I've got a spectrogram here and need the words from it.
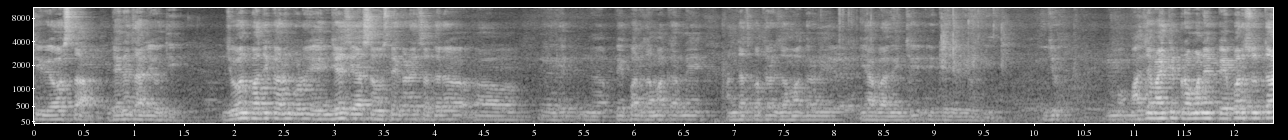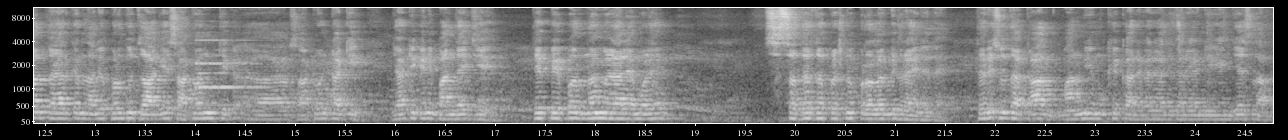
ची व्यवस्था देण्यात आली होती. जीवन प्राधिकरणकडून एन जी एस या संस्थेकडे सदर पेपर जमा करणे अंदाजपत्रक जमा करणे या बाबींची केलेली होती. जी म- माझ्या माहितीप्रमाणे पेपरसुद्धा तयार करण्यात आले परंतु जागे साठवण ठिक साठवण टाकी ज्या ठिकाणी बांधायची आहे ते पेपर न मिळाल्यामुळे सदरचा प्रश्न प्रलंबित राहिलेला आहे. तरीसुद्धा काल माननीय मुख्य कार्यकारी अधिकारी यांनी एन जी एसला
